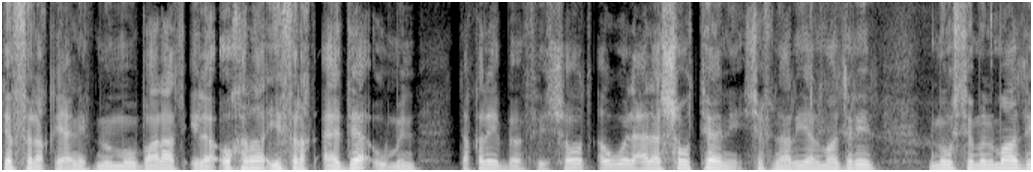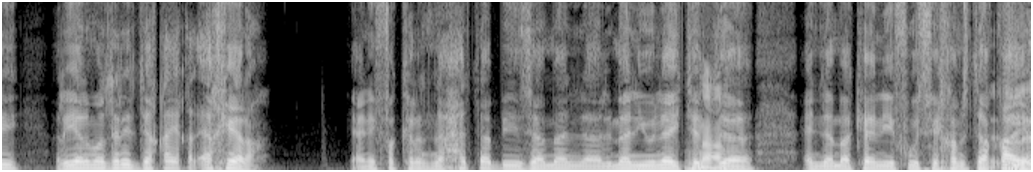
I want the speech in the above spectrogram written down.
تفرق يعني من مباراة إلى أخرى يفرق اداؤه من تقريبا في شوط أول على شوط ثاني شفنا ريال مدريد الموسم الماضي ريال مدريد الدقائق الأخيرة يعني فكرتنا حتى بزمان المان يونايتد نعم. عندما كان يفوز في خمس دقائق.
